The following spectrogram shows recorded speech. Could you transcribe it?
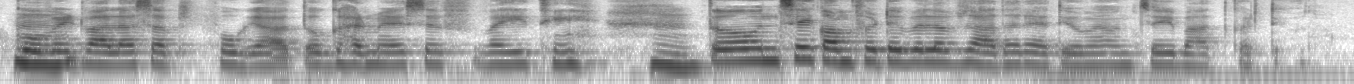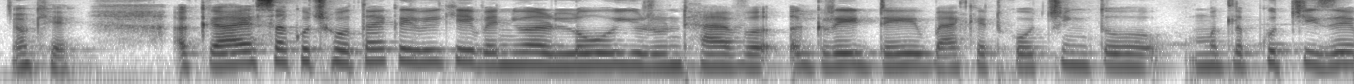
कोविड हम्म। वाला सब हो गया तो घर में सिर्फ़ वही थी हम्म। तो उनसे कंफर्टेबल अब ज़्यादा रहती हूँ मैं उनसे ही बात करती हूँ ओके okay. क्या ऐसा कुछ होता है कभी कि when you are low you don't have a great day back at coaching तो मतलब कुछ चीज़ें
